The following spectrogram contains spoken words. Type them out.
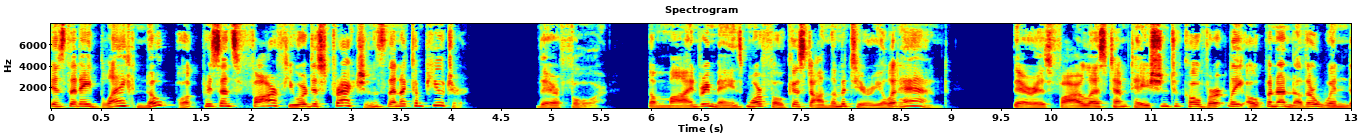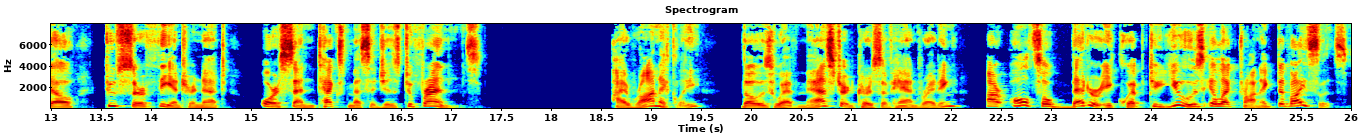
is that a blank notebook presents far fewer distractions than a computer. Therefore, the mind remains more focused on the material at hand. There is far less temptation to covertly open another window to surf the internet or send text messages to friends. Ironically, those who have mastered cursive handwriting are also better equipped to use electronic devices.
